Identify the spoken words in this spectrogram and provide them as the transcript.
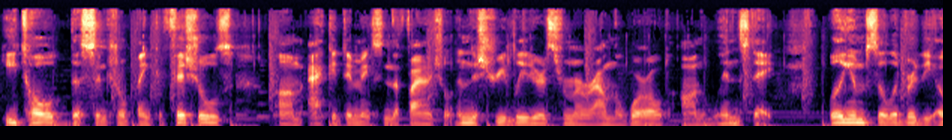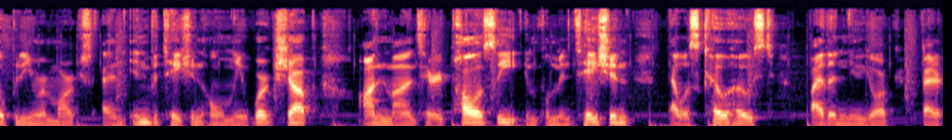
He told the central bank officials, um, academics, and the financial industry leaders from around the world on Wednesday. Williams delivered the opening remarks at an invitation only workshop on monetary policy implementation that was co hosted by the New York Fed,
